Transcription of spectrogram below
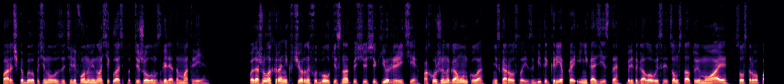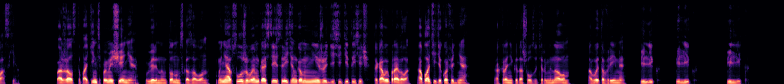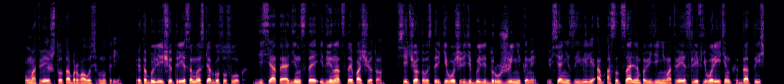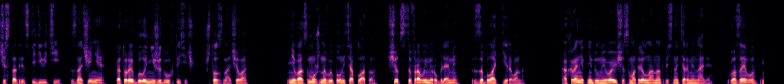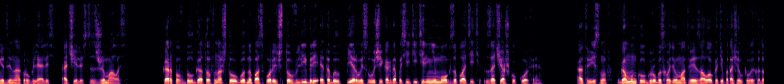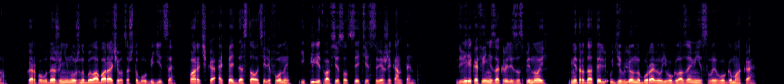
Парочка было потянулась за телефонами, но осеклась под тяжелым взглядом Матвея. Подошел охранник в черной футболке с надписью «Security», похожий на гомункула, низкорослый, сбитый крепко и неказисто, бритоголовый с лицом статуи Муаи с острова Пасхи. «Пожалуйста, покиньте помещение», — уверенным тоном сказал он. «Мы не обслуживаем гостей с рейтингом ниже десяти тысяч. Таковы правила. Оплатите кофе дня». Охранник отошел за терминалом, а в это время пилик, пилик, пилик. У Матвея что-то оборвалось внутри. Это были еще три смски от госуслуг. Десятая, одиннадцатая и двенадцатая по счету. Все чертовы старики в очереди были дружинниками, и все они заявили об асоциальном поведении Матвея, слив его рейтинг до 1139, значение, которое было ниже 2000, что значило невозможно выполнить оплату, счет с цифровыми рублями заблокирован. Охранник недоумевающе смотрел на надпись на терминале. Глаза его медленно округлялись, а челюсть сжималась. Карпов был готов на что угодно поспорить, что в Либре это был первый случай, когда посетитель не мог заплатить за чашку кофе. Отвиснув, гомункул грубо схватил Матвея за локоть и потащил к выходу. Карпову даже не нужно было оборачиваться, чтобы убедиться. Парочка опять достала телефоны и пилит во все соцсети свежий контент. Двери кофейни закрыли за спиной. Метрдотель удивленно буравил его глазами из своего гамака.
